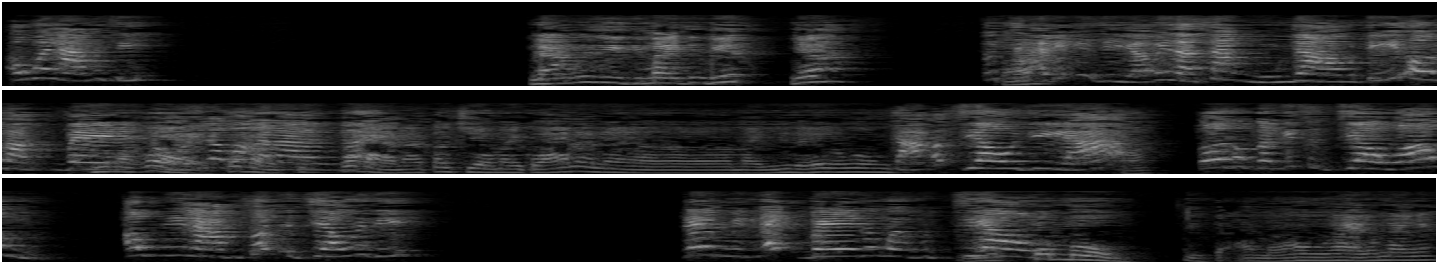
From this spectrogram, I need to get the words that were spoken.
Ông ấy làm cái gì? Làm cái gì thì mày tự biết nhá. Tôi Hả? chả biết cái gì cả bây giờ sang ngủ nhờ một tí thôi mà về nhưng mà có phải có phải là có phải là tao chiều mày quá nên là mày như thế đúng không? Chả có chiều gì Hả? tôi không cần cái sự chiều của ông. Ông đi làm suốt thì chiều cái gì đêm mình đếch về xong rồi một chiều. câm mồm. Thì cả mà hôm ngày hôm nay nhá.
